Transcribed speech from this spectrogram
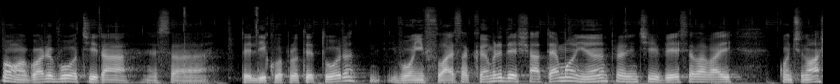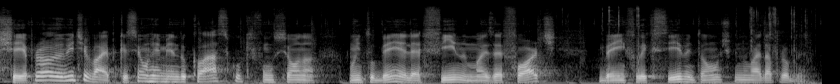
Bom, agora eu vou tirar essa película protetora vou inflar essa câmera e deixar até amanhã para a gente ver se ela vai continuar cheia. Provavelmente vai, porque se é um remendo clássico que funciona muito bem, ele é fino, mas é forte, bem flexível, então acho que não vai dar problema.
